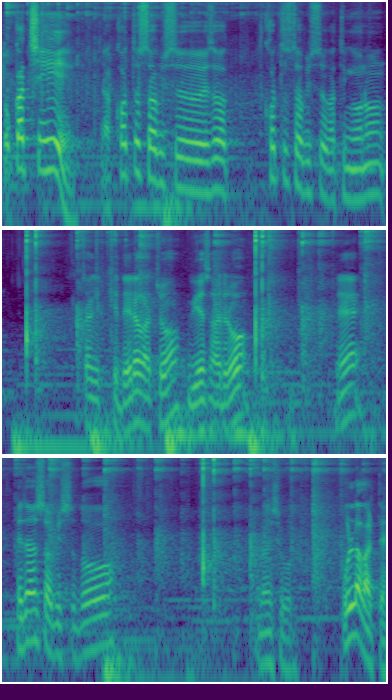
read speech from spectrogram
똑같이. 자, 커트 서비스에서 커트 서비스 같은 경우는 살짝 이렇게 내려갔죠? 위에서 아래로. 네. 회전 서비스도 이런 식으로 올라갈 때.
